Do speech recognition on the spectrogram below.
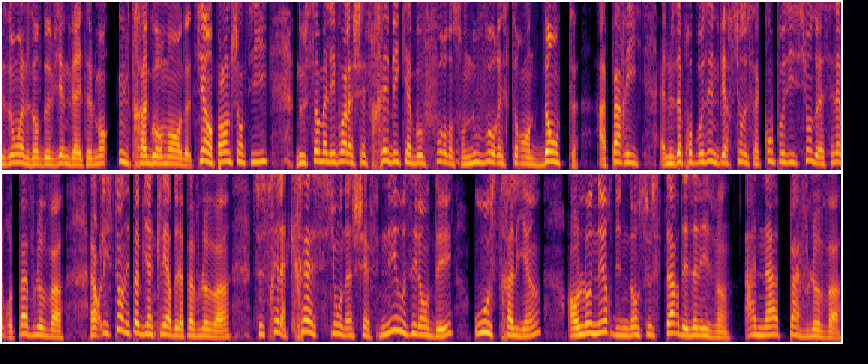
elles en deviennent véritablement ultra gourmandes. Tiens, en parlant de chantilly, nous sommes allés voir la chef Rebecca Beaufour dans son nouveau restaurant Dante à Paris. Elle nous a proposé une version de sa composition de la célèbre pavlova. Alors l'histoire n'est pas bien claire de la pavlova. hein. Ce serait la création d'un chef néo-zélandais ou australien en l'honneur d'une danseuse star des années 20. Anna Pavlova.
